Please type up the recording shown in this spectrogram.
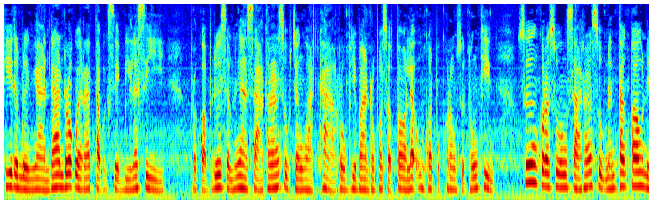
ที่ดำเนินงานด้านโรคไวรัสตับอักเสบบีและซีประกอบไปด้วยสำนักงานสาธารณสุขจังหวัดค่ะ โรงพยาบาลรพสตและองค์กรปกครองส่วนท้องถิ่น ซึ่งกระทรวงสาธารณสุขนั้นตั้งเป้าใน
